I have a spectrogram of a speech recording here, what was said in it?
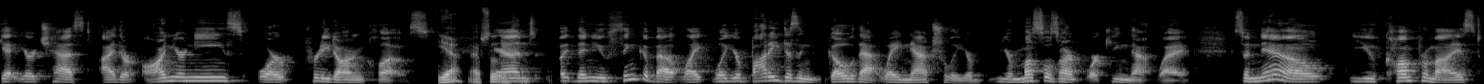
get your chest either on your knees or pretty darn close. Yeah, absolutely. And but then you think about like, well, your body doesn't go that way naturally. Your your muscles aren't working that way. So now you've compromised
